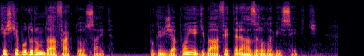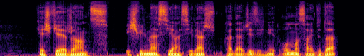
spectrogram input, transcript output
Keşke bu durum daha farklı olsaydı. Bugün Japonya gibi afetlere hazır olabilseydik. Keşke rant, iş bilmez siyasiler, kaderci zihniyet olmasaydı da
